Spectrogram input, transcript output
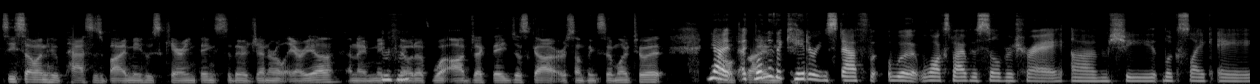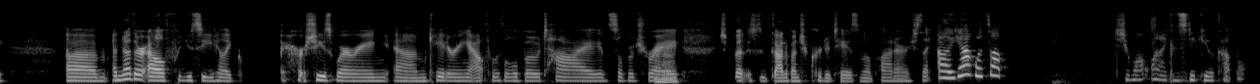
see someone who passes by me who's carrying things to their general area, and I make Mhm. note of what object they just got or something similar to it. Yeah, I'll like try one of the catering staff w- walks by with a silver tray. Um, she looks like a um another elf. You see, like her, she's wearing um catering outfit with a little bow tie and silver tray, sh- but it's got a bunch of crudités on a platter. She's like, "Oh yeah, what's up? Do you want one? I can sneak you a couple."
